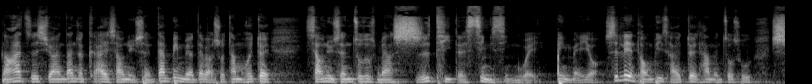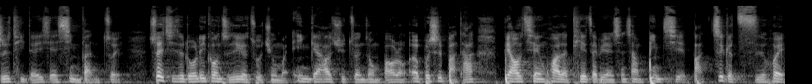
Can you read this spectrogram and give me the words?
然后他只是喜欢单纯可爱的小女生，但并没有代表说他们会对小女生做出什么样实体的性行为，并没有。是恋童癖才会对他们做出实体的一些性犯罪。所以其实萝莉控只是一个族群，我们应该要去尊重包容，而不是把它标签化的贴在别人身上，并且把这个词汇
